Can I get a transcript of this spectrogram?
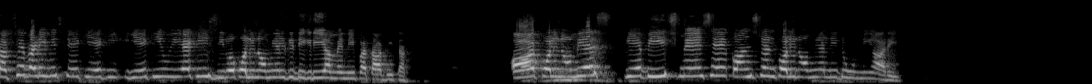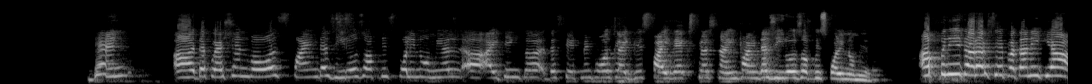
सबसे बड़ी मिस्टेक ये की ये की हुई है कि ज़ीरो पोलिनोमियल की डिग्री हमें नहीं पता अभी तक। और पोलिनोमियल्स के बीच में से कांस्टेंट पोलिनोमियल नहीं ढूंढनी आ रही। Then uh, the question was find the zeros of this polynomial. Uh, i think uh, the statement was like this 5x plus 9 find the zeros of this polynomial. अपनी तरफ़ से पता नहीं क्या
